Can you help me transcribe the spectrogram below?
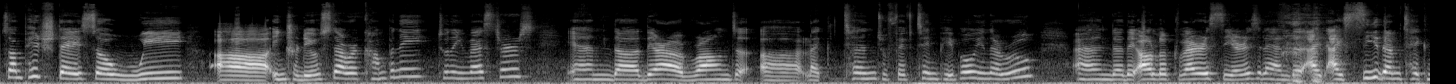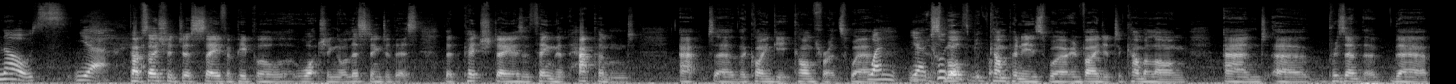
So on pitch day, so we uh, introduced our company to the investors, and uh, there are around uh, like ten to fifteen people in the room, and uh, they all look very seriously, and I, I see them take notes. Yeah. Perhaps I should just say for people watching or listening to this that Pitch Day is a thing that happened at uh, the CoinGeek conference where One- yeah, two small days before. companies were invited to come along and uh, present the, their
